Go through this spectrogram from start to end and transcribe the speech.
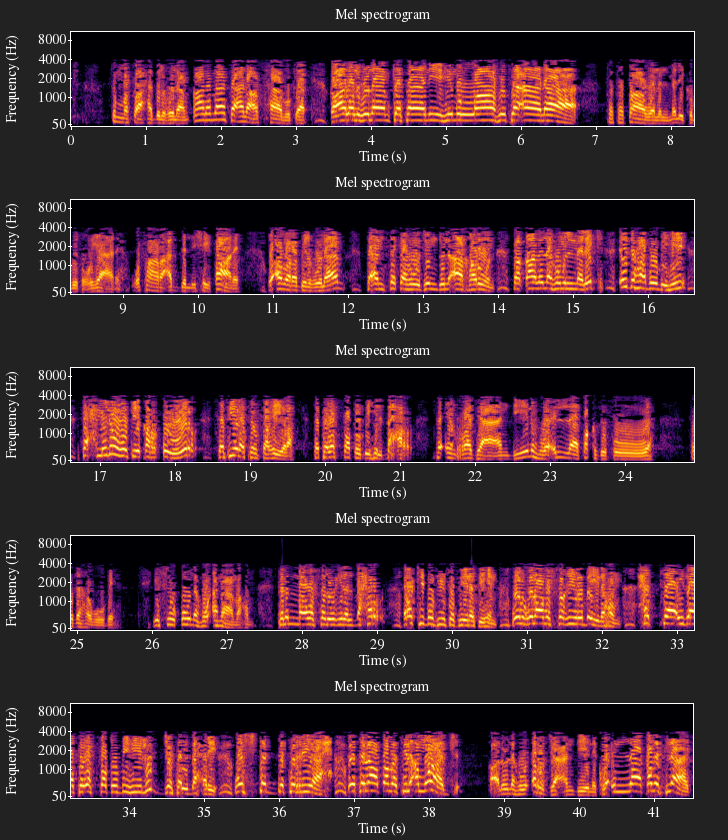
ثم صاح بالغلام قال ما فعل أصحابك؟ قال الغلام كفانيهم الله تعالى. فتطاول الملك بطغيانه وصار عبدا لشيطانه. وأمر بالغلام فأمسكه جند آخرون فقال لهم الملك اذهبوا به فاحملوه في قرقور سفينة صغيرة فتوسطوا به البحر فإن رجع عن دينه وإلا فاقذفوه فذهبوا به يسوقونه أمامهم فلما وصلوا إلى البحر ركبوا في سفينتهم والغلام الصغير بينهم حتى إذا توسطوا به لجة البحر واشتدت الرياح وتلاطمت الأمواج قالوا له ارجع عن دينك وإلا قذفناك.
